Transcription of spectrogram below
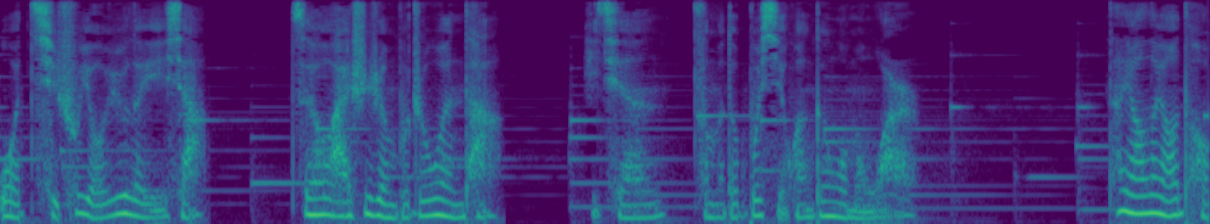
我起初犹豫了一下，最后还是忍不住问他，以前怎么都不喜欢跟我们玩他摇了摇头，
